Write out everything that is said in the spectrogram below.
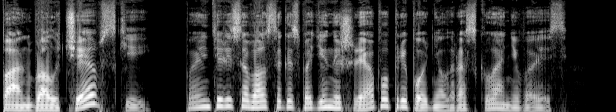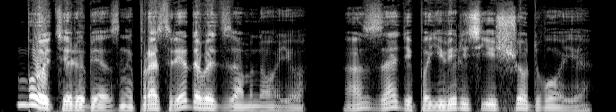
«Пан Волчевский?» — поинтересовался господин и шляпу приподнял, раскланиваясь. «Будьте любезны проследовать за мною». А сзади появились еще двое.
